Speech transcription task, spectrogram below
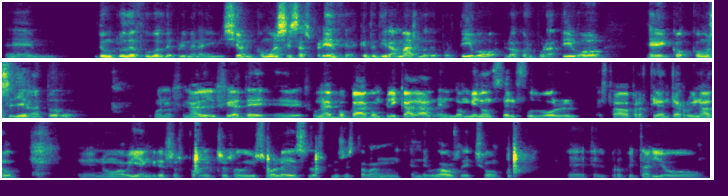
de un club de fútbol de primera división? ¿Cómo es esa experiencia? ¿Qué te tira más, lo deportivo, lo corporativo? ¿Cómo se llega a todo? Bueno, al final, fíjate, eh, fue una época complicada. En el 2011 el fútbol estaba prácticamente arruinado. Eh, no había ingresos por derechos audiovisuales, los clubes estaban endeudados. De hecho, eh, el propietario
